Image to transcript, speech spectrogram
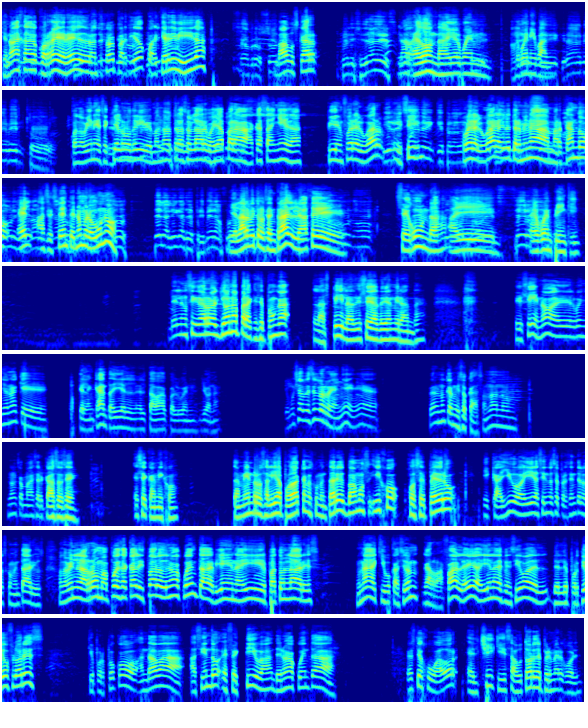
que no ha dejado de correr ¿eh? durante todo el partido. Cualquier dividida va a buscar la redonda ahí el buen, el buen este Iván. Evento. Cuando viene Ezequiel Rodríguez mandando un trazo largo allá para Castañeda. Piden fuera de lugar. Y sí, fuera de lugar, ahí lo termina marcando el asistente número uno. 2022 de la Liga de Primera Y el árbitro central le hace segunda ahí el buen Pinky. Denle un cigarro al Jonah para que se ponga las pilas, dice Adrián Miranda. y sí, ¿no? El buen Jonah que, que le encanta ahí el, el tabaco al buen Jonah. Y muchas veces lo regañé, eh, pero nunca me hizo caso, no, no. Nunca me va a hacer caso ese, ese canijo. También Rosalía Podaca en los comentarios. Vamos, hijo, José Pedro y Cayú ahí haciéndose presente en los comentarios. Cuando viene la Roma, pues acá el disparo de nueva cuenta. Bien ahí el patón Lares. Una equivocación garrafal, ¿eh? Ahí en la defensiva del, del Deportivo Flores. Que por poco andaba haciendo efectiva de nueva cuenta este jugador, el Chiquis, autor del primer gol.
